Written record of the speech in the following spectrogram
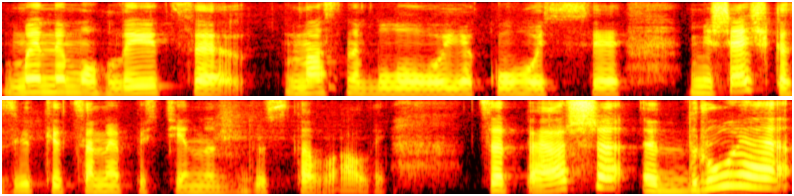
Ми не могли це, у нас не було якогось е, мішечка, звідки це ми постійно доставали. Це перше. Е, Друге,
